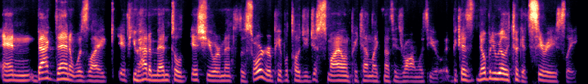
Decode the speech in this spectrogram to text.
And back then, it was like if you had a mental issue or mental disorder, people told you just smile and pretend like nothing's wrong with you because nobody really took it seriously.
